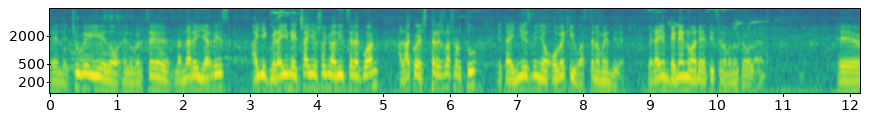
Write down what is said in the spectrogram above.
e, letxugei edo, edo bertze landarei jarriz, haiek beraien etxaien soinua ditzerakoan, alako estres bat sortu, eta inoiz bino hobeki guazten omen dire. Beraien benenuare ez ditzen omen dute hola, eh? E,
